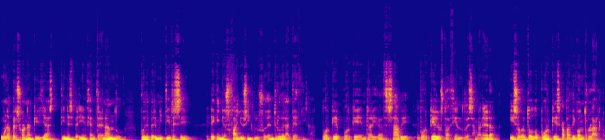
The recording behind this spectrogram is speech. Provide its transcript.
Una persona que ya tiene experiencia entrenando puede permitirse pequeños fallos incluso dentro de la técnica. ¿Por qué? Porque en realidad sabe por qué lo está haciendo de esa manera y sobre todo porque es capaz de controlarlo.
